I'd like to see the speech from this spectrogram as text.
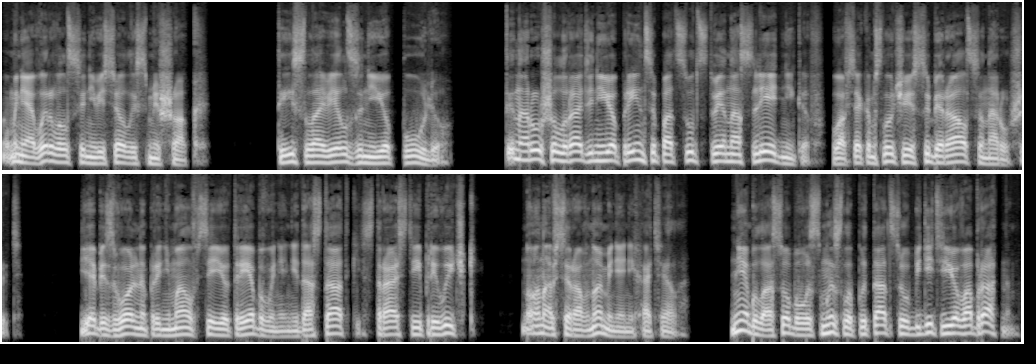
У меня вырвался невеселый смешок. Ты словил за нее пулю. Ты нарушил ради нее принцип отсутствия наследников, во всяком случае собирался нарушить. Я безвольно принимал все ее требования, недостатки, страсти и привычки, но она все равно меня не хотела. Не было особого смысла пытаться убедить ее в обратном.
